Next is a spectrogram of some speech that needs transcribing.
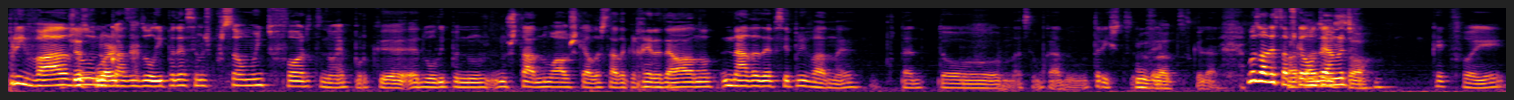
Privado, Just no work. caso da Dua Lipa, deve ser uma expressão muito forte, não é? Porque a Dua Lipa, no, no estado, no auge que ela está da carreira dela, ela não- nada deve ser privado, não é? Portanto, vai ser um bocado triste. até, Exato. se calhar. Mas olha, sabes que ela ontem à noite. O que é que foi?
